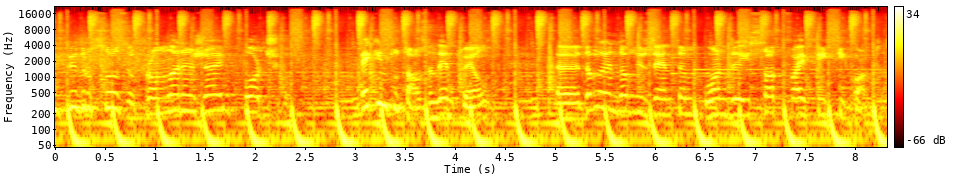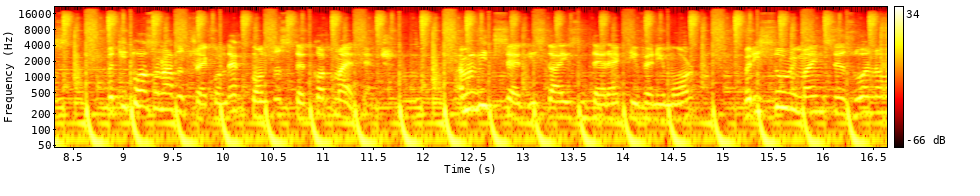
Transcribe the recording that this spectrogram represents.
I'm Pedro Souza from Laranjeiro, Portugal. Back in 2012, uh, WNW's Anthem won the SOT 550 contest, but it was another track on that contest that caught my attention. I'm a bit sad this guy isn't that active anymore, but he still remains as one of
